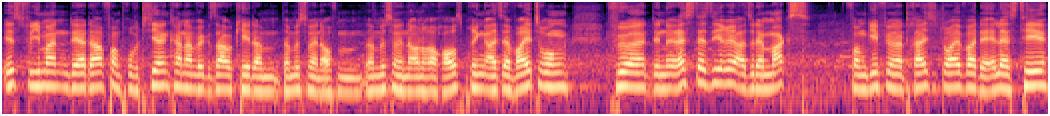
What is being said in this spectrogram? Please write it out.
ist für jemanden, der davon profitieren kann, haben wir gesagt, okay, dann, dann, müssen, wir ihn auf dem, dann müssen wir ihn auch noch rausbringen als Erweiterung für den Rest der Serie, also der Max vom G430 Driver, der LST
